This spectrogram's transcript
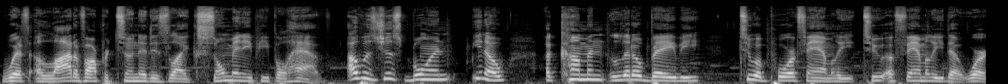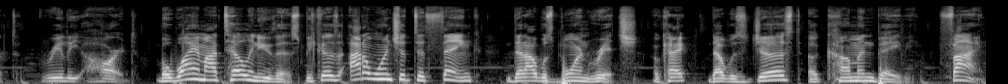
with a lot of opportunities like so many people have. I was just born, you know, a common little baby to a poor family, to a family that worked really hard. But why am I telling you this? Because I don't want you to think that I was born rich, okay? That was just a common baby. Fine.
